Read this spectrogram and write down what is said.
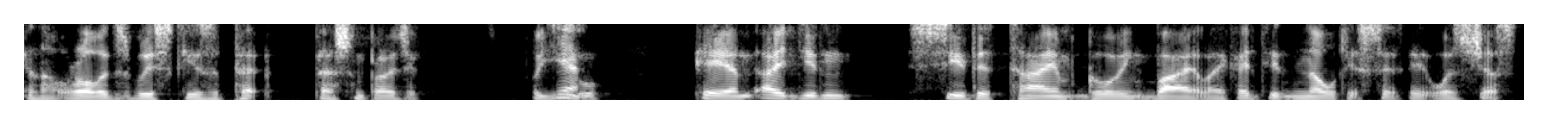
you know, Rolex whiskey is a pe- passion project for yeah. you. And I didn't see the time going by. Like I didn't notice it. It was just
